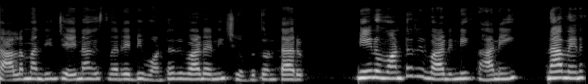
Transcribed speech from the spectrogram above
చాలా మంది జయనాగేశ్వర రెడ్డి ఒంటరివాడని చెబుతుంటారు. నేను ఒంటరి వాడిని కానీ నా వెనుక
